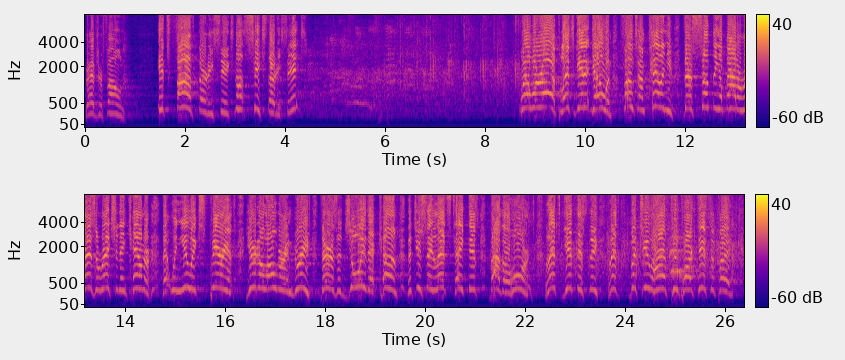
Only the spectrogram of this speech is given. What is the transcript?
grabs her phone. It's 536, not 636. Well, we're up. Let's get it going. Folks, I'm telling you, there's something about a resurrection encounter that when you experience, you're no longer in grief. There is a joy that comes that you say, let's take this by the horns. Let's get this thing. Let's, but you have to participate.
